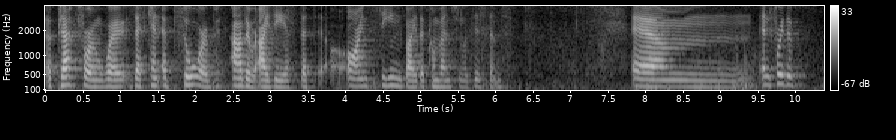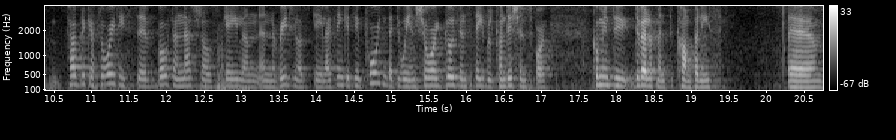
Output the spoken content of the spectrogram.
a platform where that can absorb other ideas that aren't seen by the conventional systems. Um, and for the public authorities, uh, both on national scale and, and regional scale, I think it's important that we ensure good and stable conditions for community development companies um,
